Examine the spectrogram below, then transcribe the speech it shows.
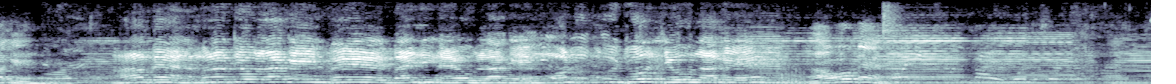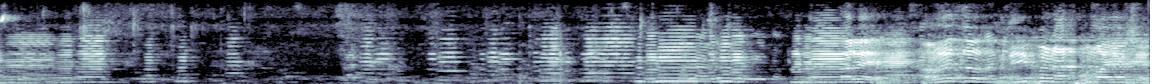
લાગે? હા બેન મને તો એવું લાગે ભાઈ બાજીને એવું લાગે. મોટું તું જો એવું લાગે. હા હો બેન. અરે હવે તો દી પણ હાથમાં આવ્યો છે.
